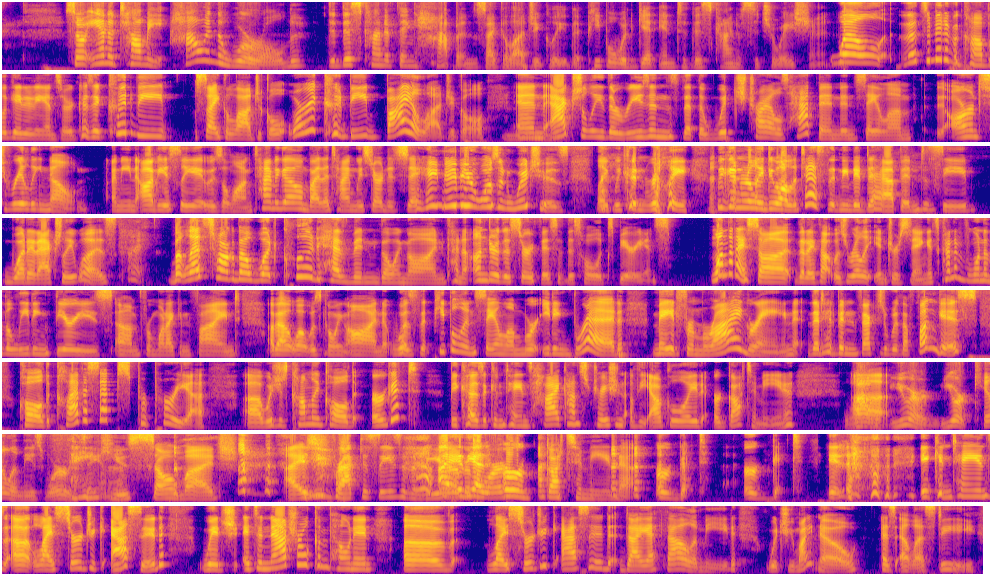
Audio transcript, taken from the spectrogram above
So Anna, tell me, how in the world did this kind of thing happen psychologically that people would get into this kind of situation? Well, that's a bit of a complicated answer because it could be psychological or it could be biological. And mm. actually, the reasons that the witch trials happened in Salem aren't really known. I mean, obviously, it was a long time ago, and by the time we started to say, "Hey, maybe it wasn't witches," like we couldn't really, we couldn't really do all the tests that needed to happen to see what it actually was. Right. But let's talk about what could have been going on kind of under the surface of this whole experience. One that I saw that I thought was really interesting, it's kind of one of the leading theories um, from what I can find about what was going on, was that people in Salem were eating bread made from rye grain that had been infected with a fungus called Claviceps purpurea, uh, which is commonly called ergot because it contains high concentration of the alkaloid ergotamine. Wow, you are you are killing these words. Uh, Thank Anna. you so much. I practice these in the mirror I, yeah, ergotamine, ergot, ergot. It it contains uh, lysergic acid, which it's a natural component of lysergic acid diethylamide, which you might know as LSD.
